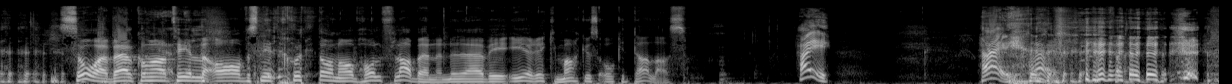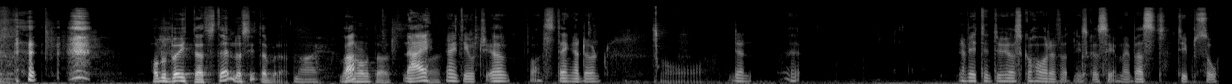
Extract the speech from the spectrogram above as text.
Så, välkomna till avsnitt 17 av Håll Flabben. Nu är vi Erik, Marcus och Dallas. Hej! Hej! har du bytt ett ställe att sitta på det? Nej. Nej, Va? det har du inte alls. Nej, det har jag inte gjort. Jag bara stänga dörren. Den... Jag vet inte hur jag ska ha det för att ni ska se mig bäst. Typ så.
